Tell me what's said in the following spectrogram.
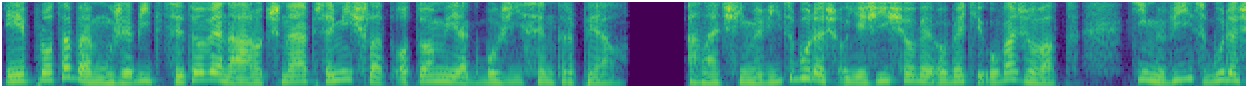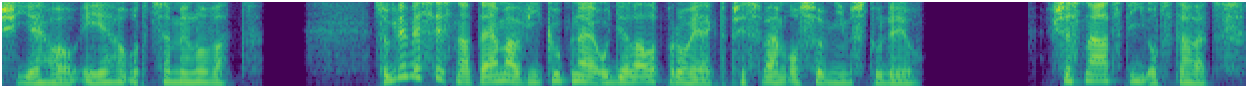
I pro tebe může být citově náročné přemýšlet o tom, jak boží syn trpěl. Ale čím víc budeš o Ježíšově oběti uvažovat, tím víc budeš jeho i jeho otce milovat. Co kdyby jsi na téma výkupné udělal projekt při svém osobním studiu? 16. odstavec.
